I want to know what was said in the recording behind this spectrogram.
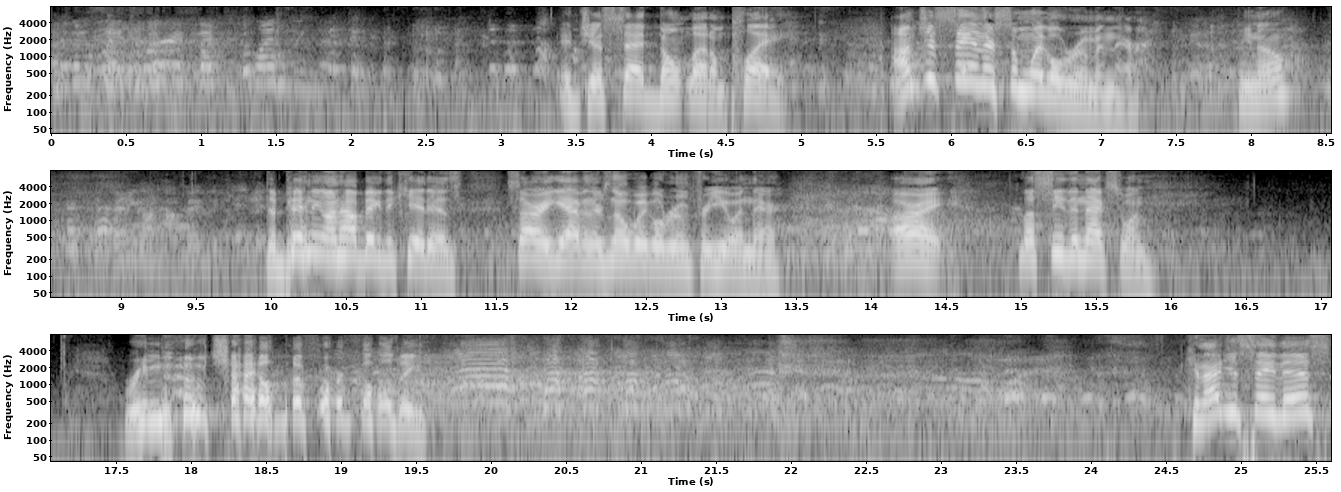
I was going to say it's a very effective cleansing method. It just said don't let them play. I'm just saying there's some wiggle room in there, you know? Depending on how big the kid is. Depending on how big the kid is. Sorry, Gavin, there's no wiggle room for you in there. All right, let's see the next one. Remove child before folding. Can I just say this?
